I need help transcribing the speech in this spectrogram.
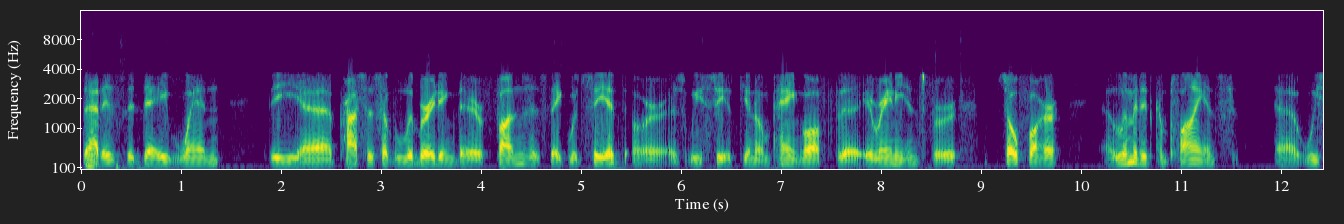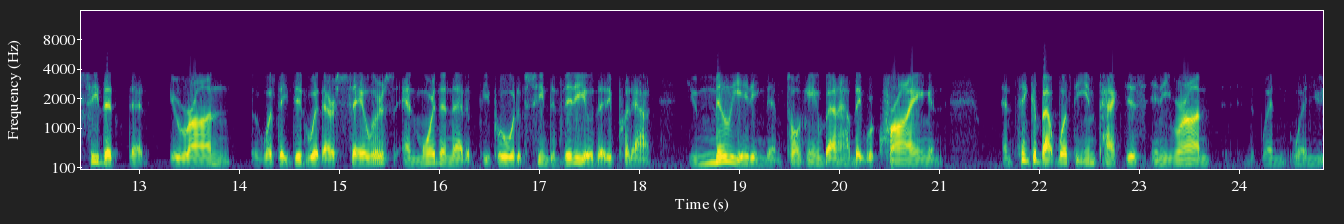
that is the day when the uh, process of liberating their funds, as they would see it, or as we see it, you know, paying off the Iranians for so far uh, limited compliance. Uh, we see that that Iran, what they did with our sailors, and more than that, if people would have seen the video that he put out, humiliating them, talking about how they were crying, and and think about what the impact is in Iran when when you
